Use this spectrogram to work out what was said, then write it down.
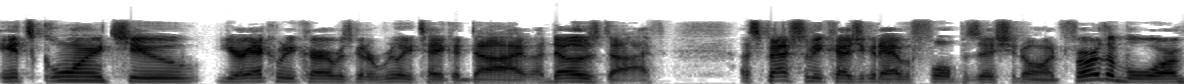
it's going to, your equity curve is going to really take a dive, a nosedive, especially because you're going to have a full position on. Furthermore,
